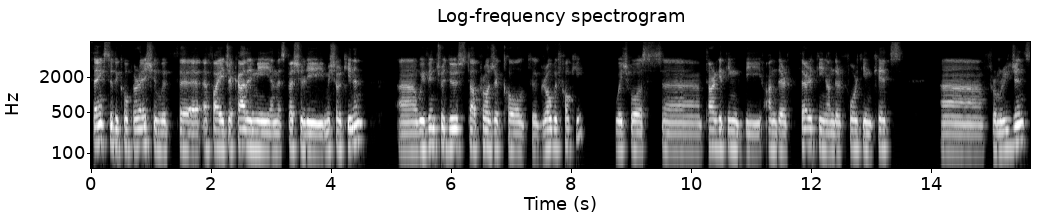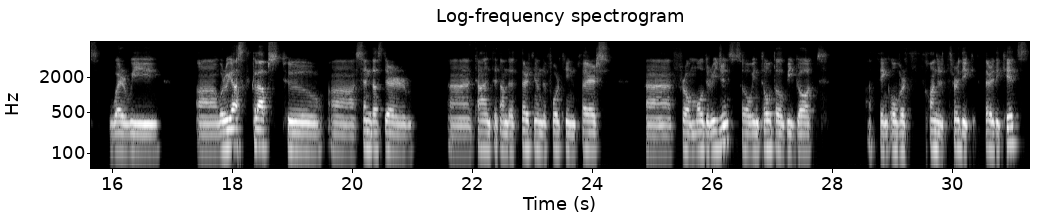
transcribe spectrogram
thanks to the cooperation with uh, FIH Academy and especially Michel Keenan, uh, we've introduced a project called uh, Grow with Hockey, which was uh, targeting the under 13, under 14 kids uh, from regions where we uh, where we asked clubs to send us their talented under 13, under 14 players uh, from all the regions. So in total, we got, I think, over 130 30 kids.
